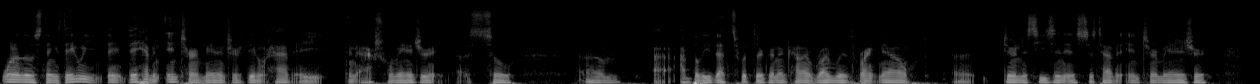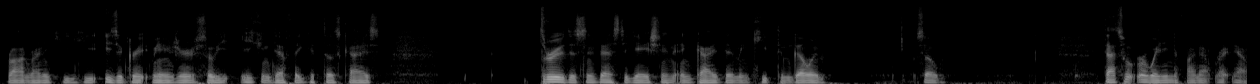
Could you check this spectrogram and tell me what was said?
one of those things. They don't. They, they have an intern manager. They don't have a an actual manager. So um, I believe that's what they're going to kind of run with right now uh, during the season is just have an interim manager, Ron Roenicke. He, he's a great manager, so he, he can definitely get those guys through this investigation and guide them and keep them going. So that's what we're waiting to find out right now.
